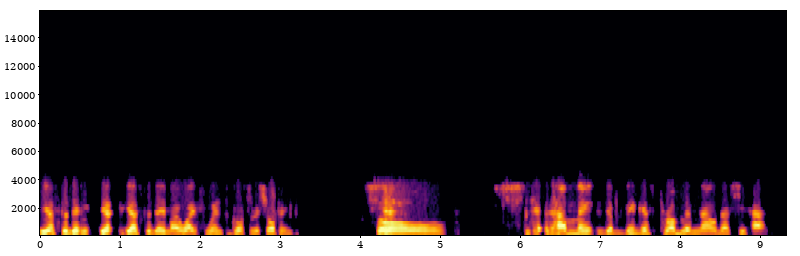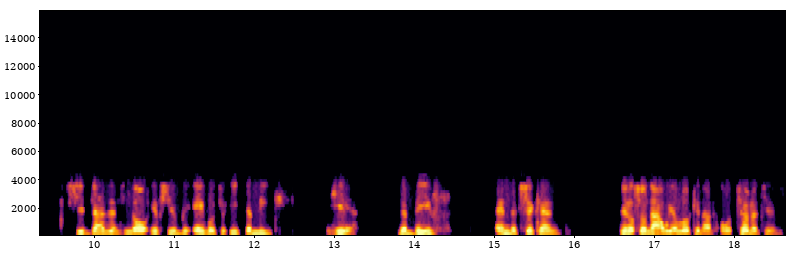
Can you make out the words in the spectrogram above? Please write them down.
Yesterday, yesterday, my wife went grocery shopping. So, her main, the biggest problem now that she has, she doesn't know if she'll be able to eat the meat here, the beef and the chicken. You know, so now we are looking at alternatives,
